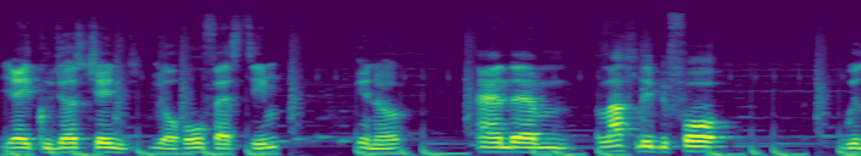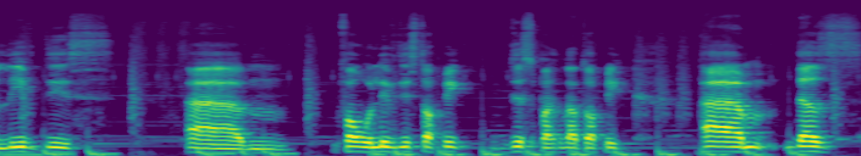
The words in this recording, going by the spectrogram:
Yeah, it could just change your whole first team, you know. And um lastly, before we leave this um before we leave this topic, this particular topic, um, there's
